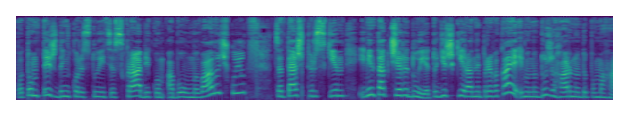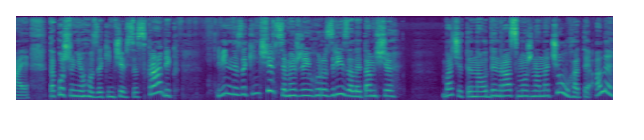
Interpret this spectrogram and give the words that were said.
потім тиждень користується скрабіком або умивалочкою. Це теж пюрскін. І він так чередує. Тоді шкіра не привикає і воно дуже гарно допомагає. Також у нього закінчився скрабік. Він не закінчився, ми вже його розрізали. Там ще, бачите, на один раз можна начовгати, але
